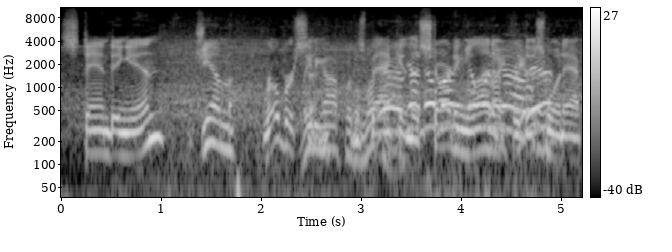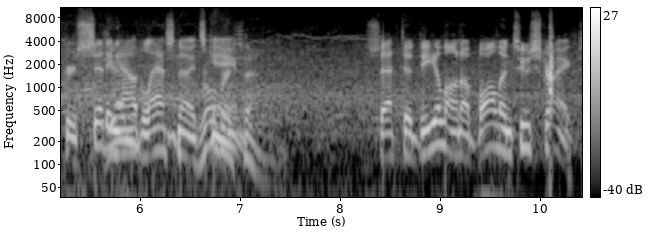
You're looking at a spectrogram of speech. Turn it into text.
Standing in, Jim Roberson is back in the starting lineup for this one after sitting out last night's game. Set to deal on a ball and two strikes.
